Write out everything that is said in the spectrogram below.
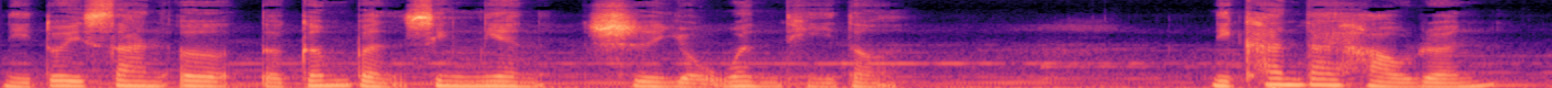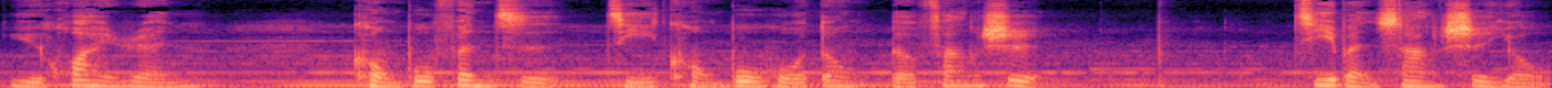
你对善恶的根本信念是有问题的。你看待好人与坏人、恐怖分子及恐怖活动的方式，基本上是有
